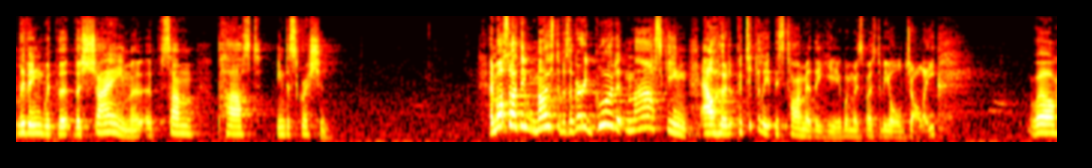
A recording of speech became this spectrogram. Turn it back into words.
living with the, the shame of some past indiscretion. And whilst I think most of us are very good at masking our hurt, particularly at this time of the year when we're supposed to be all jolly, well,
